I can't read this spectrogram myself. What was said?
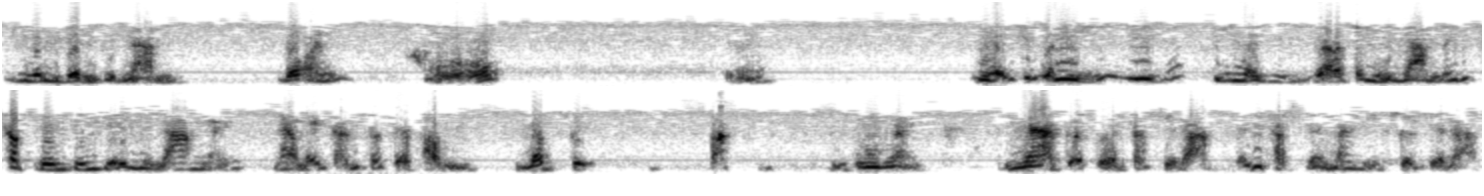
nhân dân Việt Nam đói khổ người chỉ có nghĩ gì đó nhưng mà giờ tôi muốn làm đến cấp lên biên giới miền Nam này nhà máy sản xuất xe phòng lập tức bắt cái tù này nhà cơ sở sắp xe làm đánh sập nhà máy sản xe làm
